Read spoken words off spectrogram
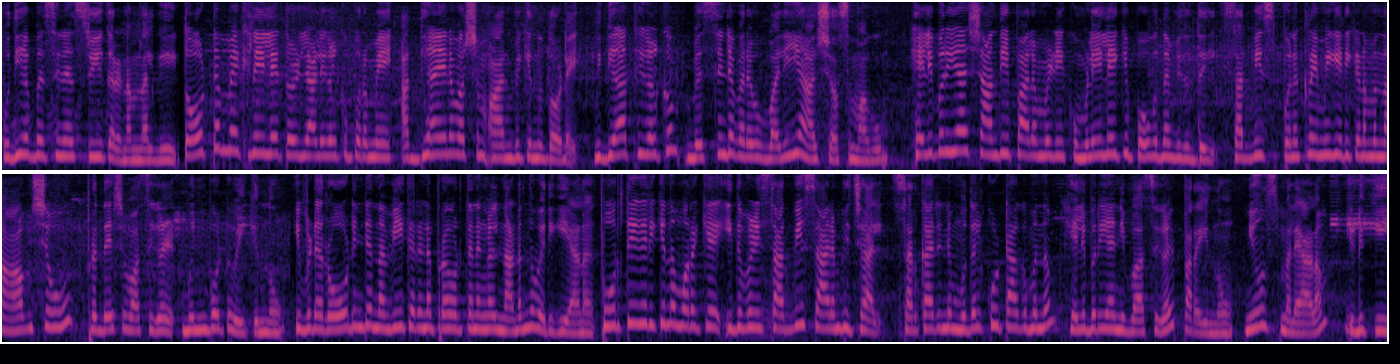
പുതിയ ബസ്സിന് സ്വീകരണം നൽകി. തോട്ടം മേഖലയിലെ തൊഴിലാളികൾക്ക് പുറമെ അധ്യയന വർഷം ആരംഭിക്കുന്നതോടെ വിദ്യാർത്ഥികൾക്കും ബസ്സിന്റെ വരവ് വലിയ ആശ്വാസമാകും. ഹെലിബറിയ ശാന്തി പാലം വഴി കുമളിയിലേക്ക് പോകുന്ന വിധത്തിൽ സർവീസ് പുനഃക്രമീകരിക്കണമെന്ന ആവശ്യവും പ്രദേശവാസികൾ മുൻപോട്ട് വയ്ക്കുന്നു. ഇവിടെ റോഡിന്റെ നവീകരണ പ്രവർത്തനങ്ങൾ നടന്നു വരികയാണ് പൂർത്തീകരിക്കുന്ന മുറയ്ക്ക് ഇതുവഴി സർവീസ് ആരംഭിച്ചാൽ സർക്കാരിന് മുതൽക്കൂട്ടാകുമെന്നും ഹെലിബറിയ നിവാസികൾ പറയുന്നു. ന്യൂസ് മലയാളം ഇടുക്കി.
